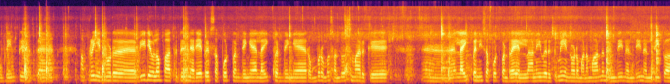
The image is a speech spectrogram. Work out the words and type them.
அப்படின்ட்டு எடுத்தேன். அப்புறம் என்னோடய வீடியோலாம் பார்த்துட்டு நிறைய பேர் சப்போர்ட் பண்ணுறீங்க லைக் பண்ணுறீங்க ரொம்ப ரொம்ப சந்தோஷமாக இருக்குது லைக் பண்ணி சப்போர்ட் பண்ணுற எல்லா அனைவருக்குமே என்னோடய மனமார்ந்த நன்றி நன்றி நன்றிப்பா.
